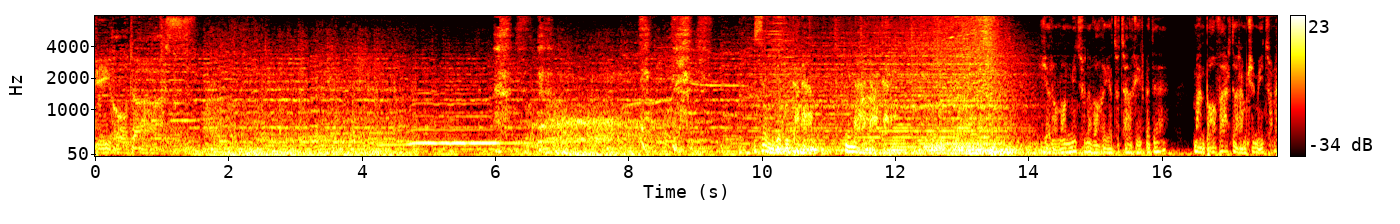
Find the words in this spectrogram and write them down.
بیهوده است؟ می‌تونه واقعیت رو تغییر بده؟ من باور دارم که می‌تونه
